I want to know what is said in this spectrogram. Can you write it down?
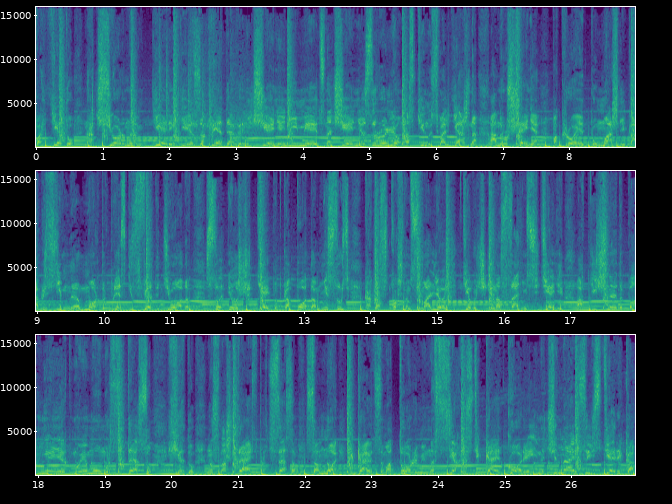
поеду на черном гелике. Запреты ограничения не имеют значения. За рулем раскинусь вальяжно А нарушение покроет бумажник. Агрессивная морда в блеске светодиодов Сотни лошадей под капотом. Несусь, как роскошном самолете Девочки на заднем сиденье. Отличное дополнение к моему Мерседесу. Еду, наслаждаясь процессом. Со мной тягаются моторами На всех настигает горе. И начинается истерика.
